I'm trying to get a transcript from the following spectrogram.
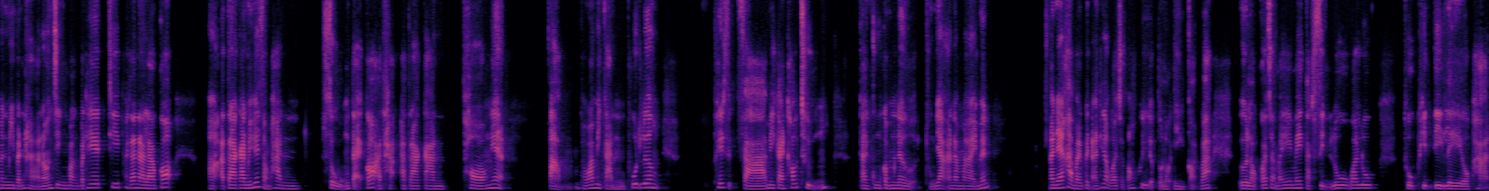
มันมีปัญหาน้องจริงบางประเทศที่พัฒนาแล้วก็อัตราการมีเพศสัมพันธ์สูง แต่ก็อัตราการ ท้องเนี่ยต่ำเพราะว่ามีการพูดเรื่องเพศศึกษา มีการเข้าถึงการคุมกำเนิดถุงยางอนามัยมันอันนี้ค่ะมันเป็นอันที่เราอาจจะต้องคุยกับตัวเราเองก่อนว่า เออเราก็จะไม่ไม่ตัดสินลูกว่าลูกถูกผิดดีเลวผ่าน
